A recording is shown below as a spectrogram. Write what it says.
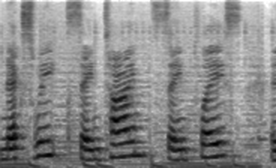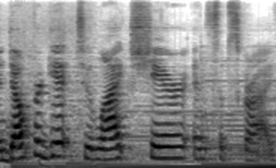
next week, same time, same place. And don't forget to like, share, and subscribe.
